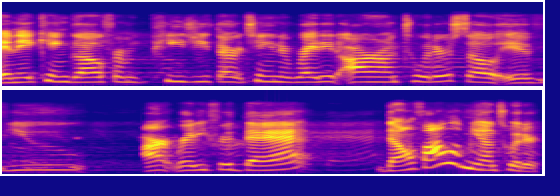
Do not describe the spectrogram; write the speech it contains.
and it can go from PG 13 to rated R on Twitter. So if you aren't ready for that, don't follow me on Twitter.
